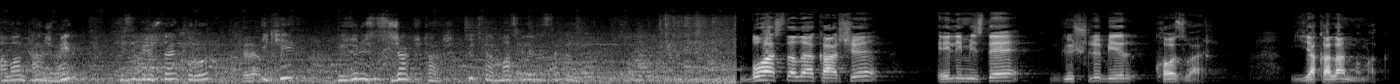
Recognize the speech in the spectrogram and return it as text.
avantaj. Bir, bizi virüsten korur. İki, yüzünüzü sıcak tutar. Lütfen maskelerinizi takalım. Bu hastalığa karşı elimizde güçlü bir koz var. Yakalanmamak.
